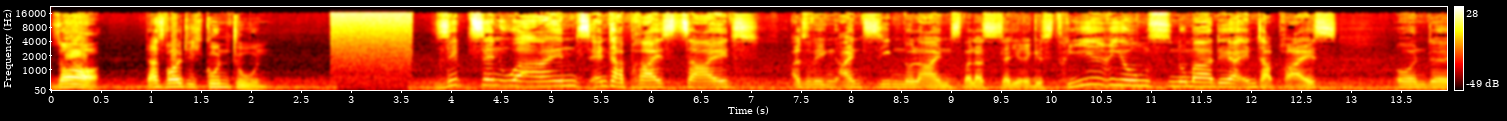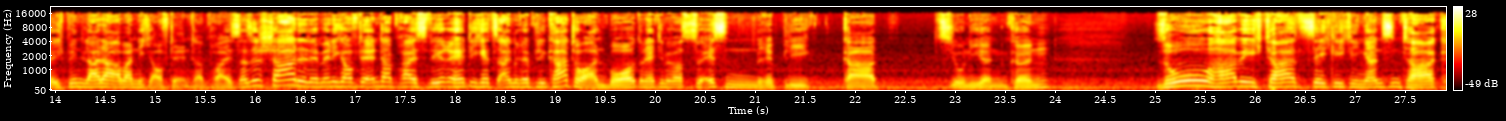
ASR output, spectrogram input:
So, das wollte ich kundtun. 17.01 Uhr Enterprise-Zeit also wegen 1701, weil das ist ja die Registrierungsnummer der Enterprise. Und äh, ich bin leider aber nicht auf der Enterprise. Das ist schade, denn wenn ich auf der Enterprise wäre, hätte ich jetzt einen Replikator an Bord und hätte mir was zu essen replikationieren können. So habe ich tatsächlich den ganzen Tag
